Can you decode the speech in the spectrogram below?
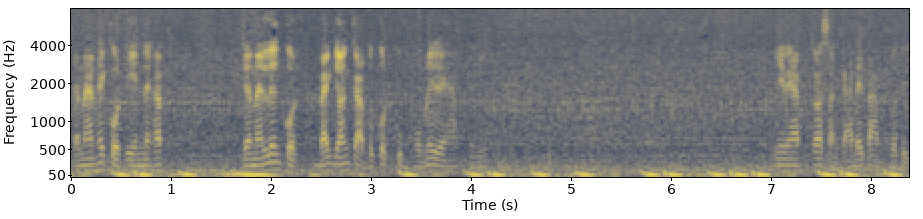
จากนั้นให้กด N นะครับ จากนั้นเรื่องกด back ย้อนกลับหรือกดกลุ่มผมได้เลยครับอันนี้นี่นะครับก็สั่งการได้ตามปกติ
